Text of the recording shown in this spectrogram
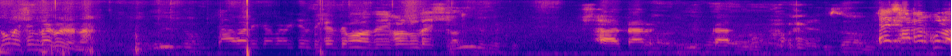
তুমি চিন্তা না। কাবাডি খেলতে খেলতে মনে সাঁতার সাঁতার খোলা।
